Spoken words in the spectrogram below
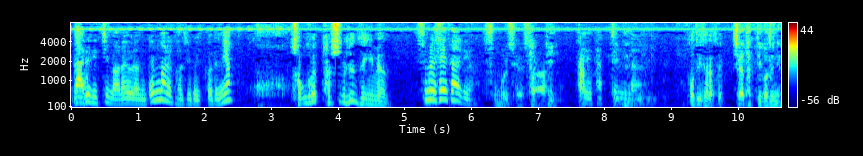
나를 잊지 말아요라는 꽃말을 가지고 있거든요. 1981년생이면 23살이요. 23살. 닭띠. 닭. 네, 닭입니다. 어떻게 살았어요? 제가 닭띠거든요.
